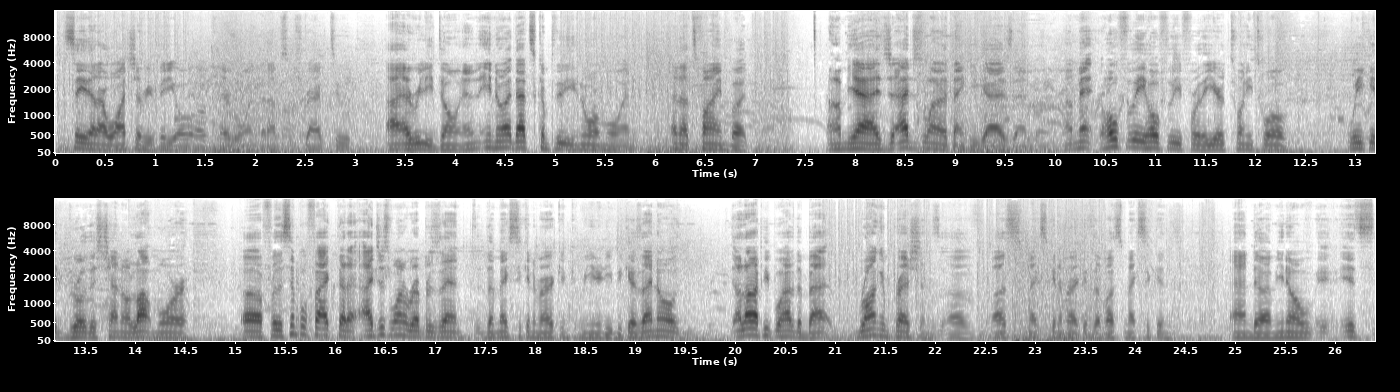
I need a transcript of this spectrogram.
say that I watch every video of everyone that I'm subscribed to. I, I really don't, and you know what? That's completely normal and and that's fine. But um, yeah, I just, I just wanted to thank you guys, and uh, I mean, hopefully, hopefully for the year 2012, we could grow this channel a lot more. Uh, for the simple fact that I just want to represent the Mexican American community because I know a lot of people have the bad, wrong impressions of us Mexican Americans, of us Mexicans, and um, you know, it, it's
